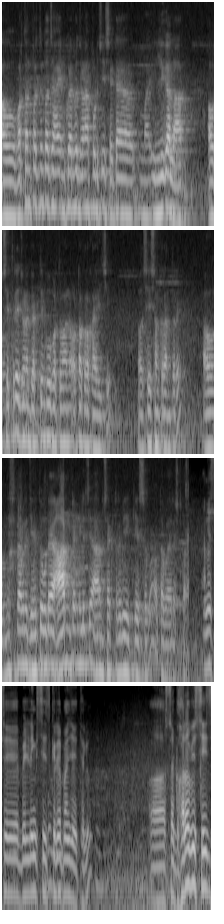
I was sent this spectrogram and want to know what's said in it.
ଆଉ ବର୍ତ୍ତମାନ ପର୍ଯ୍ୟନ୍ତ ଯାହା ଇନକ୍ୱାରୀରୁ ଜଣାପଡ଼ୁଛି ସେଇଟା ଇଲିଗାଲ୍ ଆର୍ମ ଆଉ ସେଥିରେ ଜଣେ ବ୍ୟକ୍ତିଙ୍କୁ ବର୍ତ୍ତମାନ ଅଟକ ରଖାହେଇଛି ସେହି ସଂକ୍ରାନ୍ତରେ ଆଉ ନିଶ୍ଚିତ ଭାବରେ ଯେହେତୁ ଗୋଟେ ଆର୍ମଟେ ମିଳିଛି ଆର୍ମ ସେକ୍ଟର ବି କେସ୍ ହେବ ଆଉ ତାକୁ ଆରେଷ୍ଟ କରା ଆମେ ସେ ବିଲ୍ଡିଂ ସିଜ୍ କରିବା ପାଇଁ ଯାଇଥିଲୁ ସେ ଘର ବି ସିଜ୍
